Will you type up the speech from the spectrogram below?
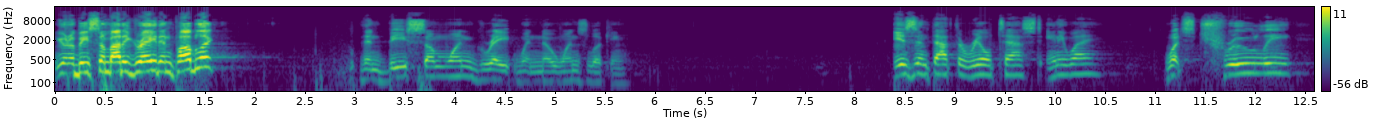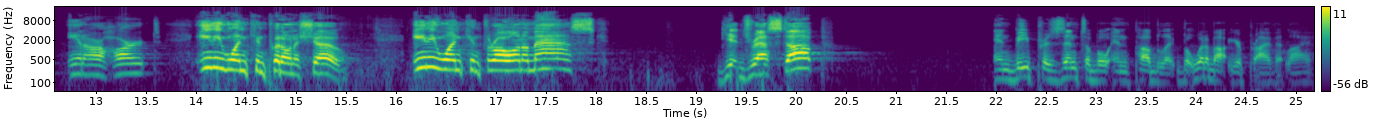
You want to be somebody great in public? Then be someone great when no one's looking. Isn't that the real test anyway? What's truly in our heart? Anyone can put on a show. Anyone can throw on a mask, get dressed up, and be presentable in public. But what about your private life?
